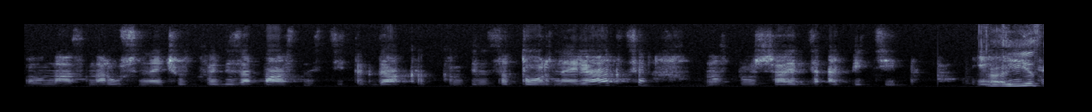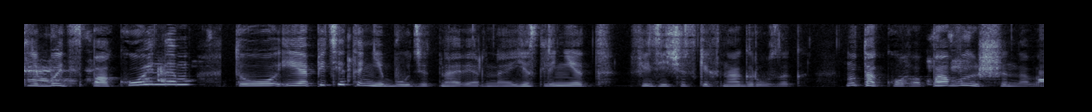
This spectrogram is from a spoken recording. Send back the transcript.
у нас нарушенное чувство безопасности. Тогда как компенсаторная реакция у нас повышается аппетит. И а если разница. быть спокойным, то и аппетита не будет, наверное, если нет физических нагрузок. Ну, такого, вот повышенного.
